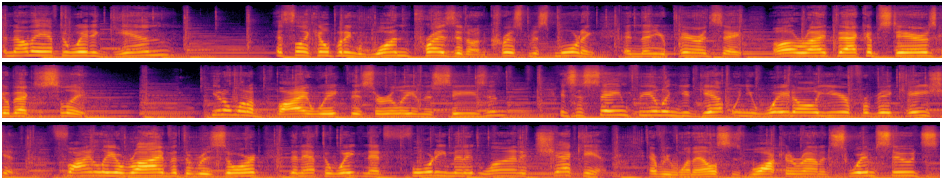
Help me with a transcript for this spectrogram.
and now they have to wait again? It's like opening one present on Christmas morning, and then your parents say, All right, back upstairs, go back to sleep. You don't want a bye week this early in the season. It's the same feeling you get when you wait all year for vacation. Finally arrive at the resort, then have to wait in that 40 minute line at check in. Everyone else is walking around in swimsuits.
